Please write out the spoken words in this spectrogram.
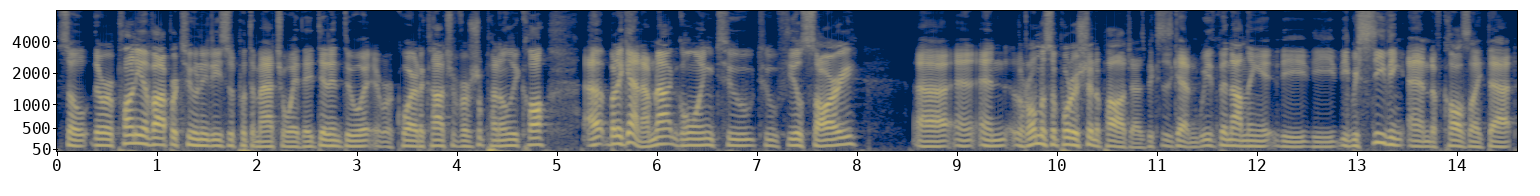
So there were plenty of opportunities to put the match away. They didn't do it. It required a controversial penalty call. Uh, but again, I'm not going to to feel sorry. Uh, and, and the Roma supporters shouldn't apologize because again, we've been on the, the the the receiving end of calls like that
